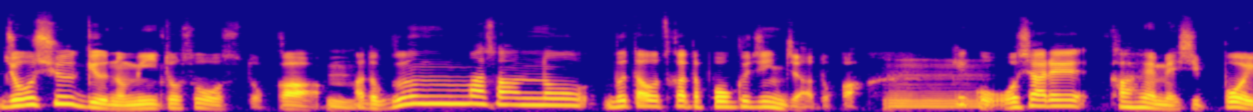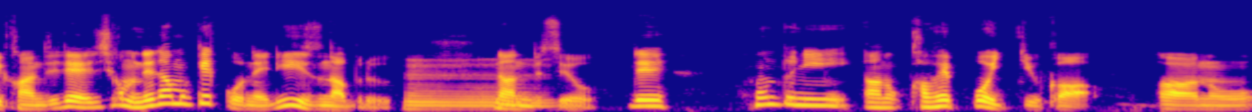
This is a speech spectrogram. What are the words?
上州牛のミートソースとか、うんあと群馬産の豚を使ったポークジンジャーとか、うん結構おしゃれカフェ飯っぽい感じで、しかも値段も結構ね、リーズナブルななんです。よ。で、本当にあのカフェっぽいっていうか、あの、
